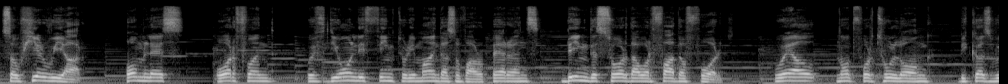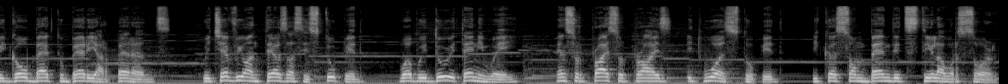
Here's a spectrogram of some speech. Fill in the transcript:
So here we are, homeless, orphaned, with the only thing to remind us of our parents being the sword our father forged. Well, not for too long, because we go back to bury our parents, which everyone tells us is stupid, but we do it anyway, and surprise surprise, it was stupid, because some bandits steal our sword.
